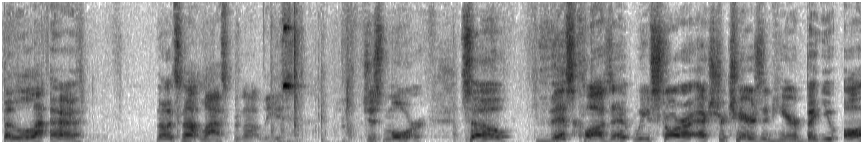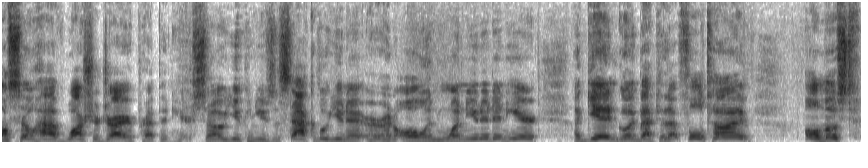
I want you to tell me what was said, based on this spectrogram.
But, uh, no, it's not last but not least. Just more. So this closet, we store our extra chairs in here, but you also have washer dryer prep in here. So you can use a stackable unit or an all-in-one unit in here. Again, going back to that full-time, almost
